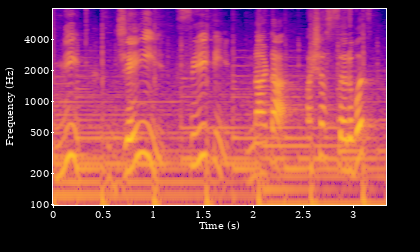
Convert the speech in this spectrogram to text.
NEET JEE CET NATA अशा सर्वच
